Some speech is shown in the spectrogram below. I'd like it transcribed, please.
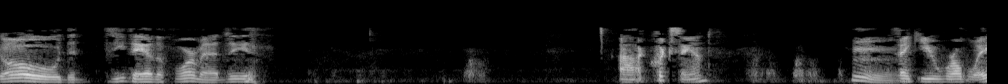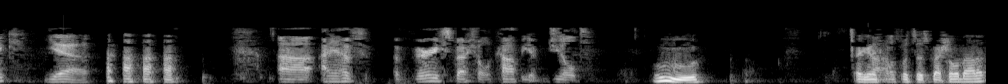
Oh, the detail of the format, jeez. Uh, Quicksand. Hmm. Thank you, Worldwake. Yeah. Uh, I have a very special copy of Jilt. Ooh. Are you gonna Uh, tell us what's so special about it?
